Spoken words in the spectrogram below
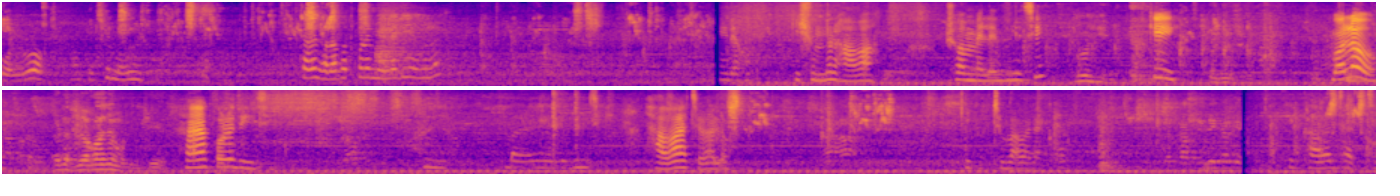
বলব কিছু নেই। তাহলে ঝটাফট করে মেলে দিয়ে এগুলো। এই দেখো কি সুন্দর হাওয়া। সব মেলে দিয়েছি। কি? বলো। হ্যাঁ করে দিয়েছি। হাওয়া আছে ভালো। কি করছে বাবা দেখো। খাবার যাচ্ছে?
